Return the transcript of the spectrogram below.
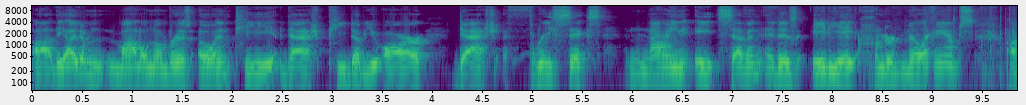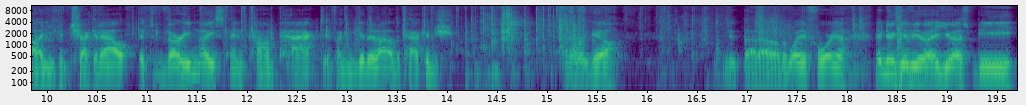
Uh, the item model number is ONT-PWR-36. 987. It is 8800 milliamps. Uh, you can check it out. It's very nice and compact. If I can get it out of the package. There we go. Get that out of the way for you. They do give you a USB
